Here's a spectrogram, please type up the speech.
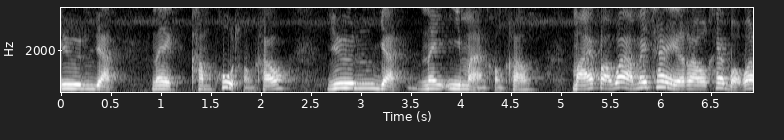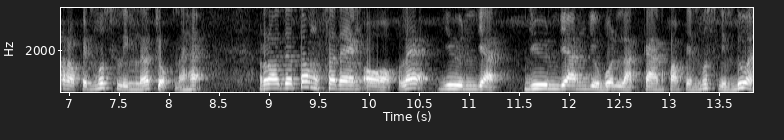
ยืนหยัดในคำพูดของเขา ยืนหยัดในอีหมานของเขา หมายความว่าไม่ใช่เราแค่บอกว่าเราเป็นมุสลิมแล้วจบนะฮะเราจะต้องแสดงออกและยืนหยัดยืนยันอยู่บนหลักการความเป็นมุสลิมด้วย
